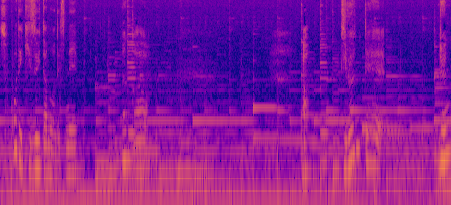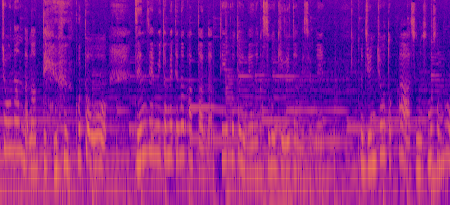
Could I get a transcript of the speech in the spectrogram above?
そこで気づいたのはですねなんかあ自分って順調なんだなっていうことを全然認めてなかったんだっていうことにねなんかすごい気づいたんですよね。順調とかそのそもそも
